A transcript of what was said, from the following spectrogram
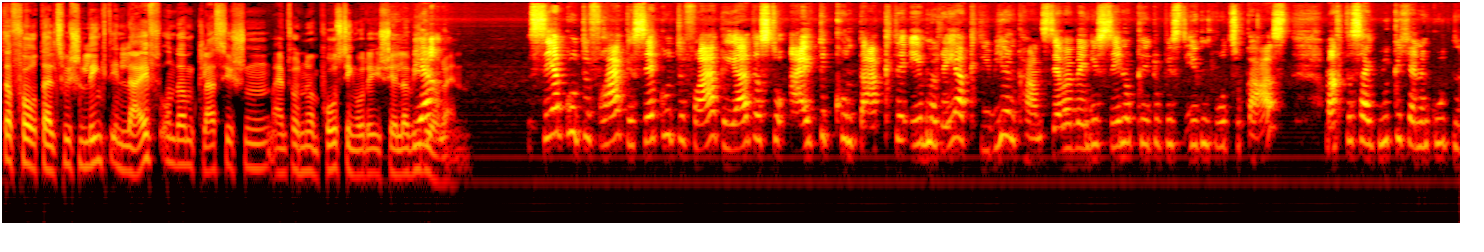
der Vorteil zwischen LinkedIn Live und einem klassischen, einfach nur ein Posting oder ich stelle ein Video ja. rein? Sehr gute Frage, sehr gute Frage, ja, dass du alte Kontakte eben reaktivieren kannst. Ja, weil wenn die sehen, okay, du bist irgendwo zu Gast, macht das halt wirklich einen guten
